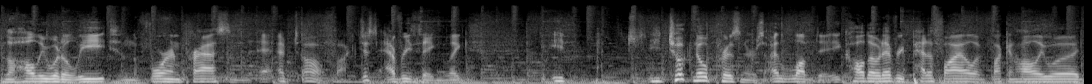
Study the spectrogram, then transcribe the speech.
the Hollywood elite and the foreign press and eh, oh fuck, just everything. Like he he took no prisoners. I loved it. He called out every pedophile in fucking Hollywood.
